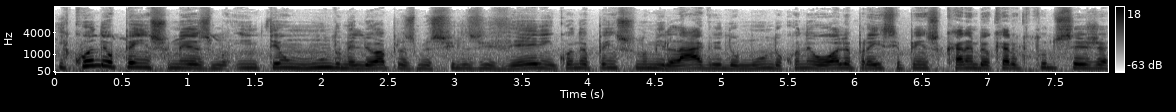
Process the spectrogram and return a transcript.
E quando eu penso mesmo em ter um mundo melhor para os meus filhos viverem, quando eu penso no milagre do mundo, quando eu olho para isso e penso, caramba, eu quero que tudo seja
